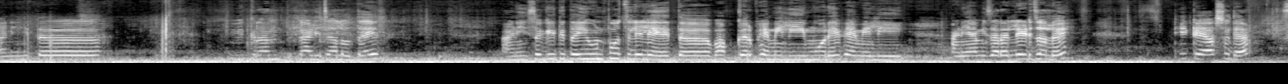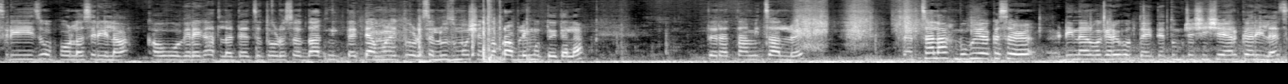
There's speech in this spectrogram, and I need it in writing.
आणि इथं विक्रांत गाडी चालवत आहेत आणि सगळे तिथं येऊन पोचलेले आहेत भापकर फॅमिली मोरे फॅमिली आणि आम्ही जरा लेट झालोय. ठीक आहे असू द्या. श्री झोपवला श्रीला खाऊ वगैरे घातला त्याचं थोडंसं दात निघत आहेत त्यामुळे थोडंसं लूज मोशनचा प्रॉब्लेम होतोय त्याला. तर आता आम्ही चाललोय. तर चला बघूया कसं डिनर वगैरे होतंय ते तुमच्याशी शेअर करीलच.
